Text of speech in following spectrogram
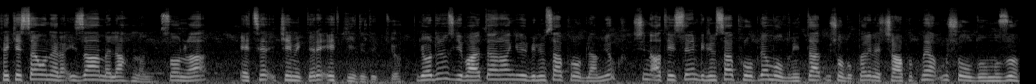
Fekesevnela izame lahmen. Sonra ete, kemiklere et giydirdik diyor. Gördüğünüz gibi ayette herhangi bir bilimsel problem yok. Şimdi ateistlerin bilimsel problem olduğunu iddia etmiş oldukları ve çarpıtma yapmış olduğumuzu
